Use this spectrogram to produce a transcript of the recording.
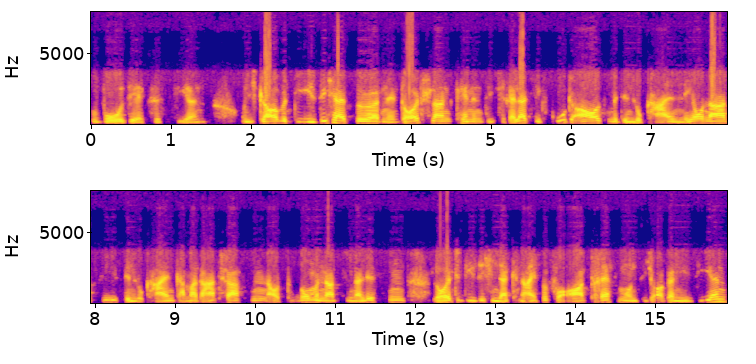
wo sie existieren. Und ich glaube, die Sicherheitsbehörden in Deutschland kennen sich relativ gut aus mit den lokalen Neonazis, den lokalen Kameradschaften, autonomen Nationalisten, Leute, die sich in der Kneipe vor Ort treffen und sich organisieren,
